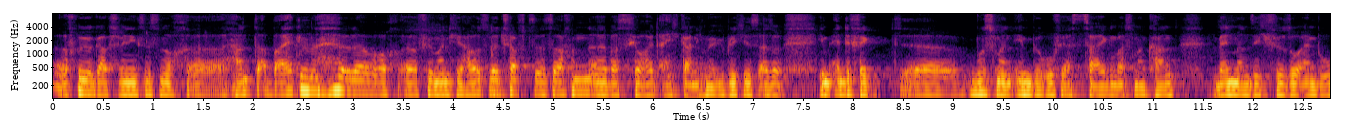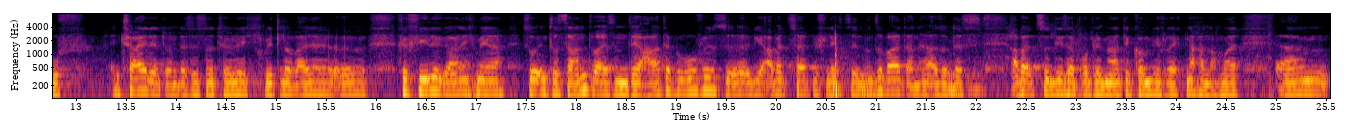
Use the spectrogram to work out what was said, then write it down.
Äh, früher gab es wenigstens noch äh, Handarbeiten oder auch äh, für manche Hauswirtschaftssachen, äh, was hier heute eigentlich gar nicht mehr üblich ist. Also im Endeffekt äh, muss man im Beruf erst zeigen, was man kann, wenn man sich für so einen Beruf entscheidet. Und das ist natürlich mittlerweile äh, für viele gar nicht mehr so interessant, weil es ein sehr harter Beruf ist, äh, die Arbeitszeiten schlecht sind und so weiter. Ne? Also das, aber zu dieser Problematik kommen wir vielleicht nachher nochmal. Ähm,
